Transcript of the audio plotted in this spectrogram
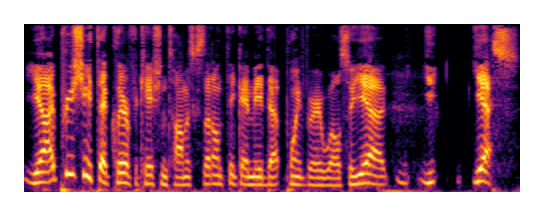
Yeah, I appreciate that clarification, Thomas, because I don't think I made that point very well. So, yeah, y- yes,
